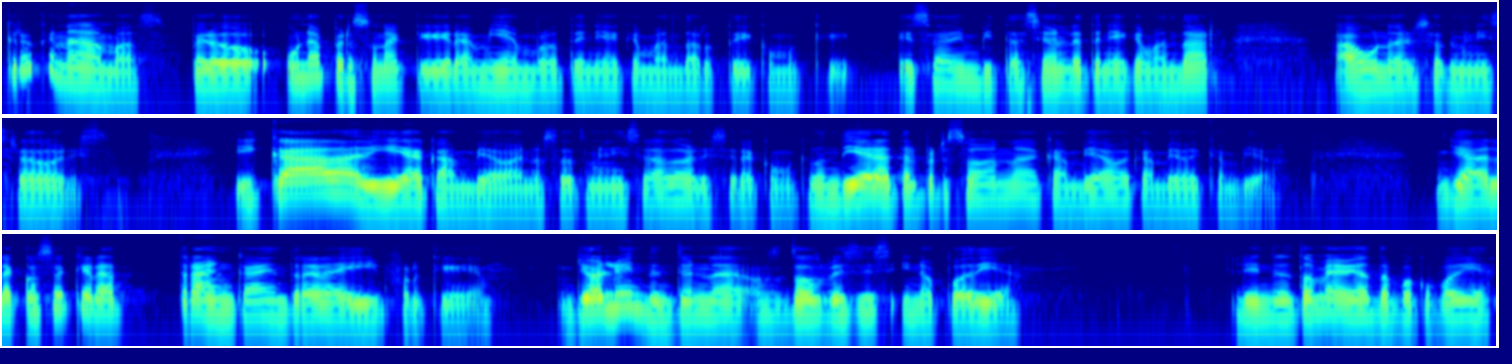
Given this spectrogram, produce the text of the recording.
creo que nada más, pero una persona que era miembro tenía que mandarte como que esa invitación la tenía que mandar a uno de los administradores. Y cada día cambiaban los administradores, era como que un día era tal persona, cambiaba, cambiaba y cambiaba. Ya, la cosa que era tranca entrar ahí porque yo lo intenté unas dos veces y no podía. Lo intentó mi amigo, tampoco podía.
